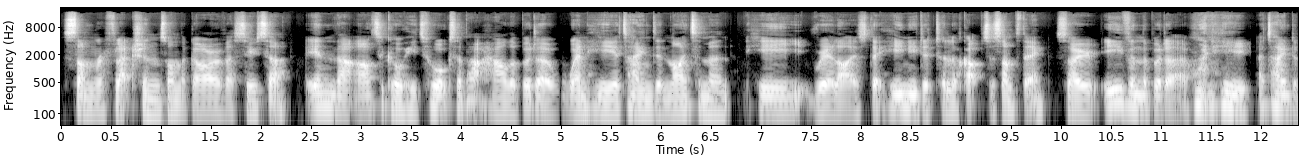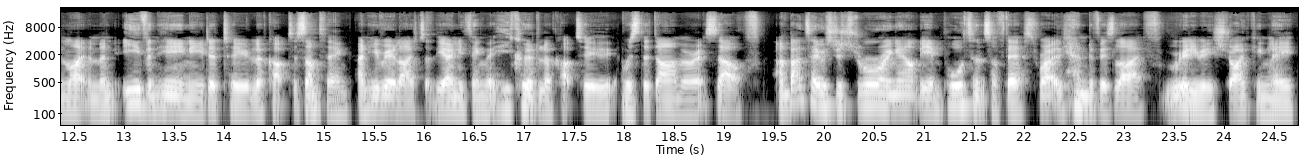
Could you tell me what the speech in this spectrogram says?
Some Reflections on the Gaurava Sutta. In that article, he talks about how the Buddha, when he attained enlightenment, he realized that he needed to look up to something. So even the Buddha, when he attained enlightenment, even he needed to look up to something. And he realized that the only thing that he could look up to was the Dharma itself. And Bante was just drawing out the importance of this right at the end of his life, really, really strikingly,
